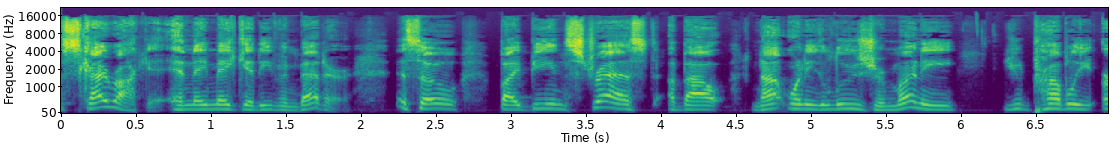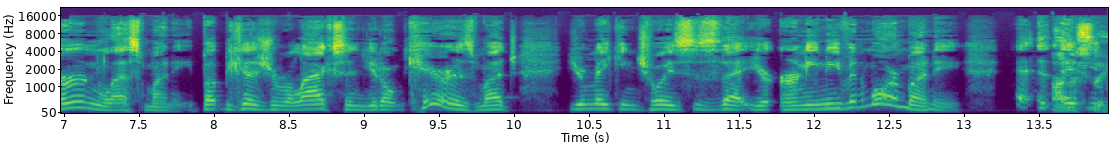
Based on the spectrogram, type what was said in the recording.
skyrocket and they make it even better. So by being stressed about not wanting to lose your money, you'd probably earn less money. But because you're relaxed and you don't care as much, you're making choices that you're earning even more money. Honestly,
